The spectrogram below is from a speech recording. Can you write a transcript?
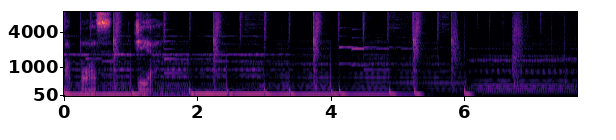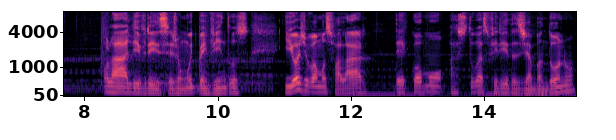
após dia. Olá, livres! Sejam muito bem-vindos e hoje vamos falar de como as tuas feridas de abandono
